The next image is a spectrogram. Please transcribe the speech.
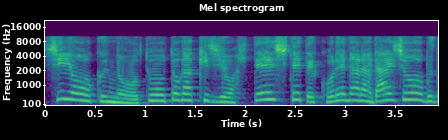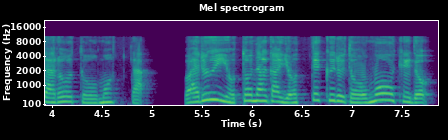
しようくんの弟が記事を否定しててこれなら大丈夫だろうと思った。悪い大人が寄ってくると思うけど、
